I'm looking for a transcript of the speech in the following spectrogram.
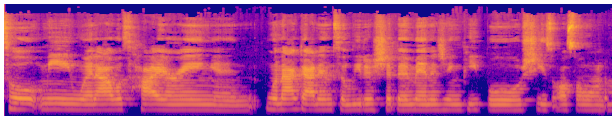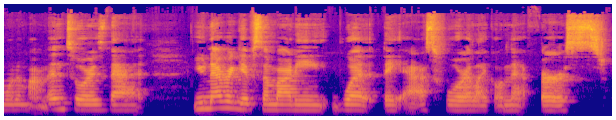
told me when I was hiring and when I got into leadership and managing people, she's also one, of my mentors that you never give somebody what they ask for, like on that first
